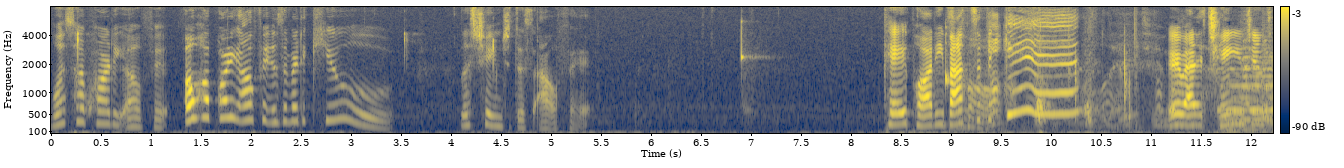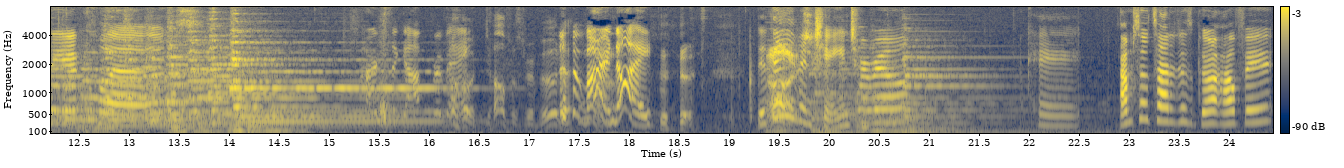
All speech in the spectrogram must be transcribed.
What's her party outfit? Oh, her party outfit is already cute. Let's change this outfit. Okay, party about to begin. Everybody change into your clothes. Harsaga for Bay. Oh, Dolphus Rebuda. Maranoi. Did they even change for real? Okay. I'm so tired of this girl outfit.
